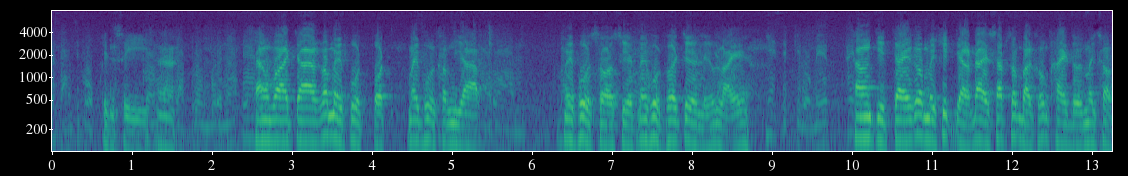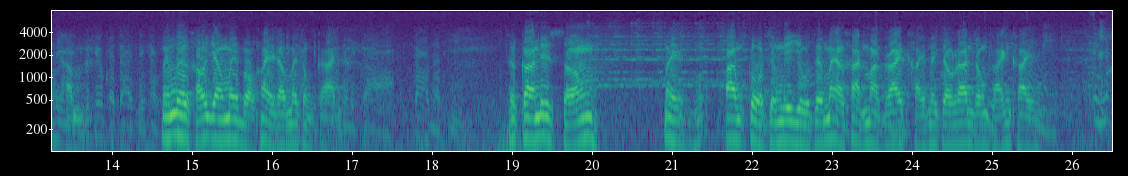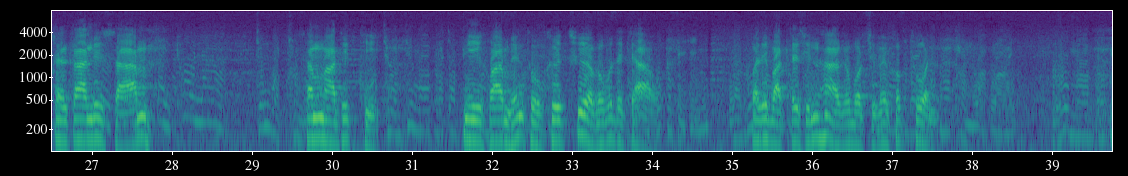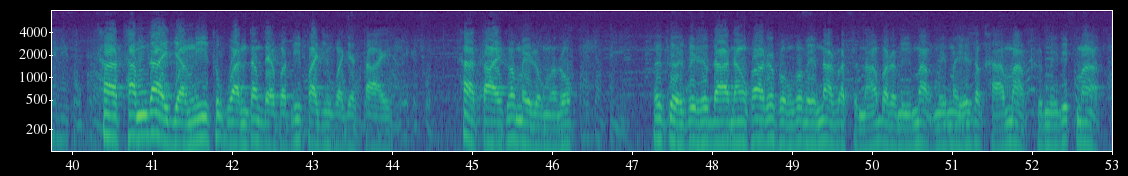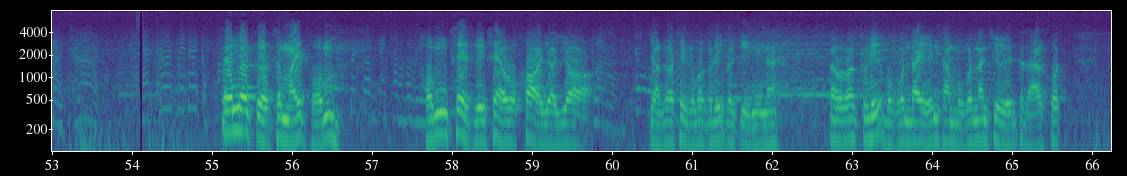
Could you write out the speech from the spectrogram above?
536เป็นสี่พร้อมกับนะปรับปรุงบูรณะทางวาจาก็ไม่พูดปด ไม่พูดคำหยาบรามไม่พูดส่อเสียด ไม่พูดเพ้อเจ้อเหลวไหล 20กิโลเมตรให้ทางจิตใจก็ไม่คิดอยากได้ทรัพย์สมบัติของใครโดยไม่ชอบธรรมวิทยุกระจายเสียงแห่งในเมื่อเขายังไม่บอกให้เราไม่ต้องการนาฬิกา9นาทีประการที่สองไม่ความโกรธยังมีอยู่ แต่ไม่อาฆาตมาดร้ายใครไม่เจ้าร้านจองผลานใครประการที่สามไปทั่วหน้าจังหวัดชลสัมมาทิฏฐิเชิญที่มาประจำมีความเห็นถูกคือเชื่อพระพุทธเจ้าพระศรีหิงค์และปฏิบัติในสินห้ากบฏสินให้ครบถ้วน ถ้าทำได้อย่างนี้ทุกวันตั้งแต่บัดนี้ไปจนกว่าจะตาย ถ้าตายก็ไม่ลงนรกถ้าเกิดเป็นเทวดานางฟ้าหรือพรหมก็มีอำนาจวาสนาบารมีมาก มีมเหสขามาก คือมีฤทธิ์มากในเมื่อเกิดสมัยผม ผมเทศเพียงแค่หัวข้อย่อๆ อย่างเราเทศกับวักริเมื่อกี้นี้นะถ้าวักริบุคคลใดเห็นธรรมบุคคลนั้นชื่อเห็นตถาคต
